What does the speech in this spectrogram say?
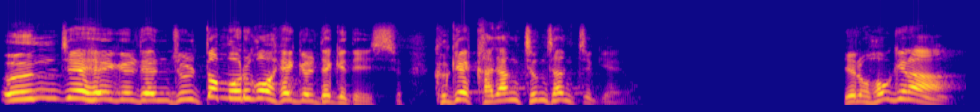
언제 해결된 줄도 모르고 해결되게 돼 있어요. 그게 가장 정상적이에요. 여러분 혹이나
